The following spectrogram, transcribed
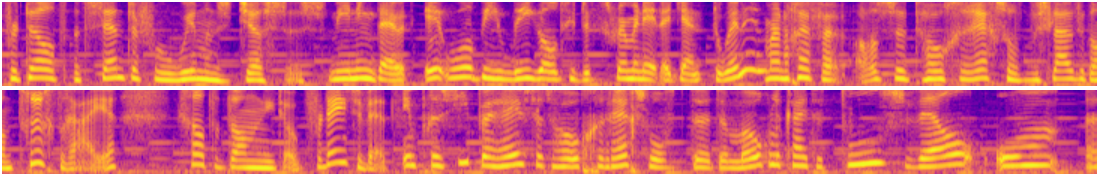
vertelt het Center for Women's Justice. Meaning that it will be legal to discriminate against women. Maar nog even, als het Hoge Rechtshof besluiten kan terugdraaien, geldt het dan niet ook voor deze wet? In principe heeft het Hoge Rechtshof de, de mogelijkheid, de tools wel om eh,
